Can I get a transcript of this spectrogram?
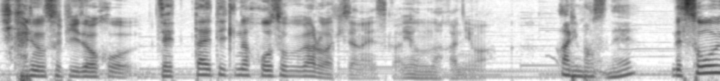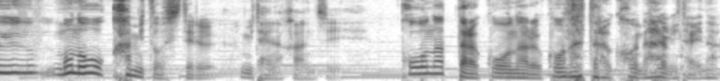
光のスピードはこう絶対的な法則があるわけじゃないですか世の中には。ありますねでそういうものを神としてるみたいな感じ。こうなったらこうなるこうなったらこうなるみたいな。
